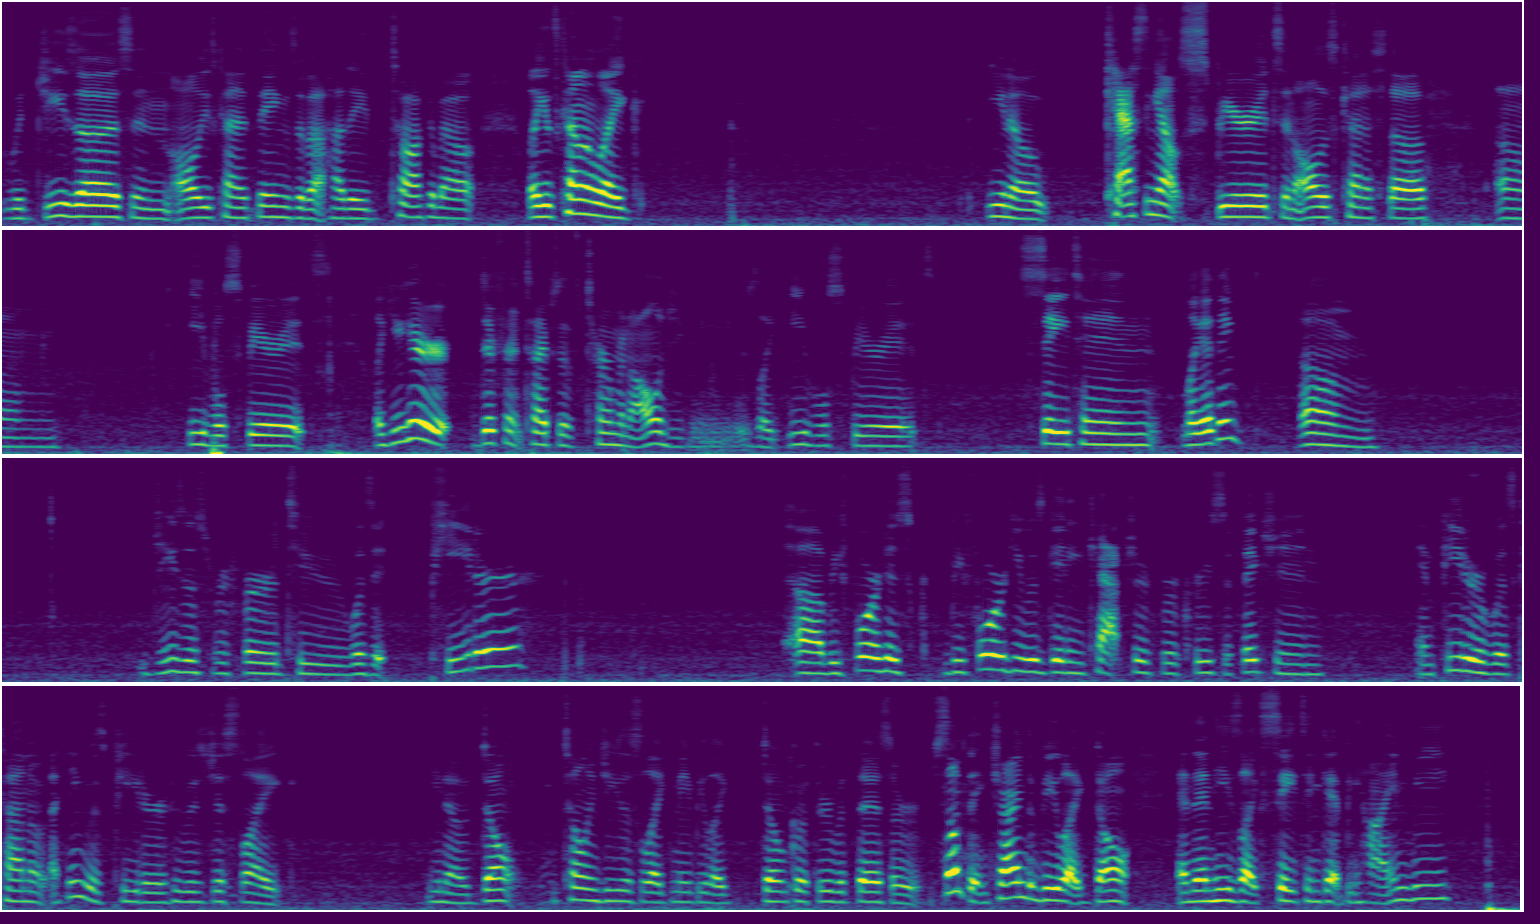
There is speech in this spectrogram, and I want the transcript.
with Jesus and all these kind of things about how they talk about like it's kind of like you know casting out spirits and all this kind of stuff um, evil spirits. Like you hear different types of terminology being used, like evil spirits, Satan. Like I think um, Jesus referred to was it Peter? Uh, before his before he was getting captured for crucifixion, and Peter was kind of I think it was Peter who was just like, you know, don't telling Jesus like maybe like don't go through with this or something trying to be like don't and then he's like satan get behind me.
